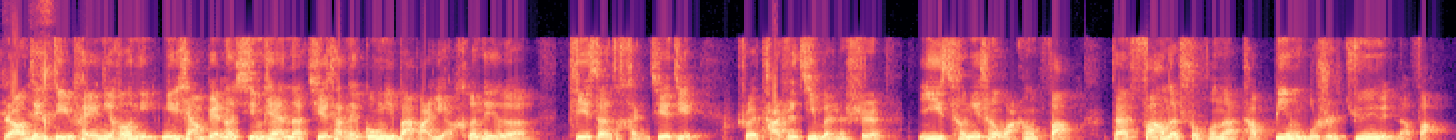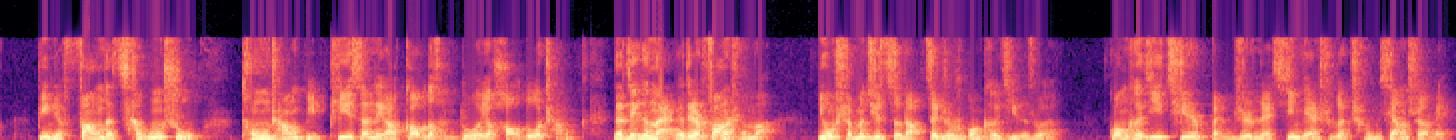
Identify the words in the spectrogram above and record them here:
然后这个底胚以后，你你想变成芯片呢，其实它那工艺办法也和那个披萨很接近，所以它是基本的是一层一层往上放，但放的时候呢，它并不是均匀的放，并且放的层数。通常比披萨那要高的很多，有好多层。那这个哪个地儿放什么，用什么去知道？这就是光刻机的作用。光刻机其实本质在芯片是个成像设备，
